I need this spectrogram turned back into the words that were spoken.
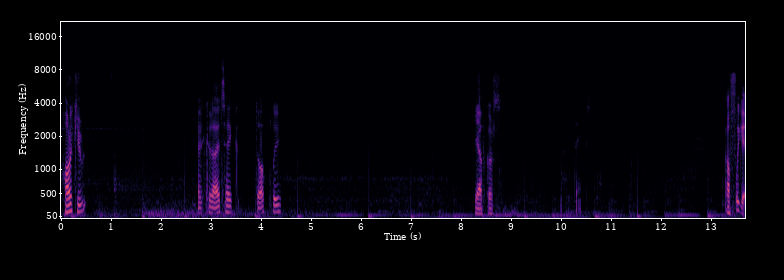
Ha det kul. Uh, Could I take dog, please? Yeah, of course. Thanks. Off we go.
